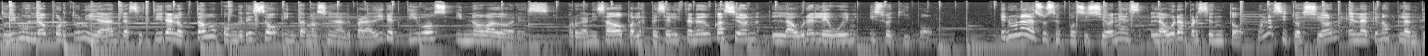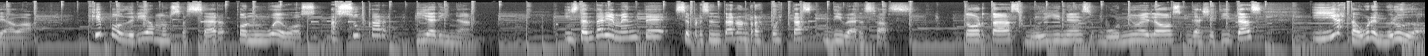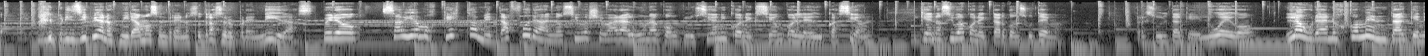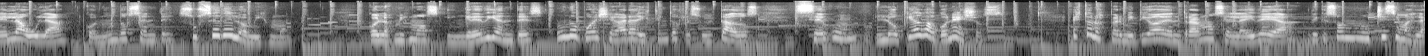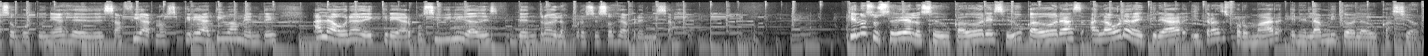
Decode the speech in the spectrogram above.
Tuvimos la oportunidad de asistir al octavo Congreso Internacional para Directivos Innovadores, organizado por la especialista en educación Laura Lewin y su equipo. En una de sus exposiciones, Laura presentó una situación en la que nos planteaba qué podríamos hacer con huevos, azúcar y harina. Instantáneamente se presentaron respuestas diversas. Tortas, budines, buñuelos, galletitas y hasta un engrudo. Al principio nos miramos entre nosotras sorprendidas, pero sabíamos que esta metáfora nos iba a llevar a alguna conclusión y conexión con la educación, y que nos iba a conectar con su tema. Resulta que luego, Laura nos comenta que en el aula, con un docente, sucede lo mismo. Con los mismos ingredientes, uno puede llegar a distintos resultados según lo que haga con ellos. Esto nos permitió adentrarnos en la idea de que son muchísimas las oportunidades de desafiarnos creativamente a la hora de crear posibilidades dentro de los procesos de aprendizaje. ¿Qué nos sucede a los educadores y educadoras a la hora de crear y transformar en el ámbito de la educación?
